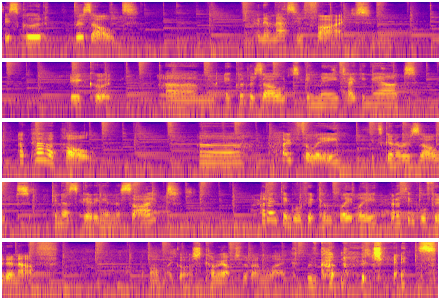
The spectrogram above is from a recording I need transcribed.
this could result in a massive fight. It could. Um, it could result in me taking out a power pole. Uh, hopefully, it's going to result in us getting in the site. I don't think we'll fit completely, but I think we'll fit enough. Oh my gosh, coming up to it, I'm like, we've got no chance.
